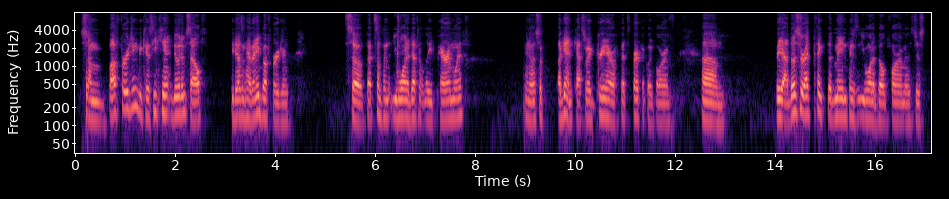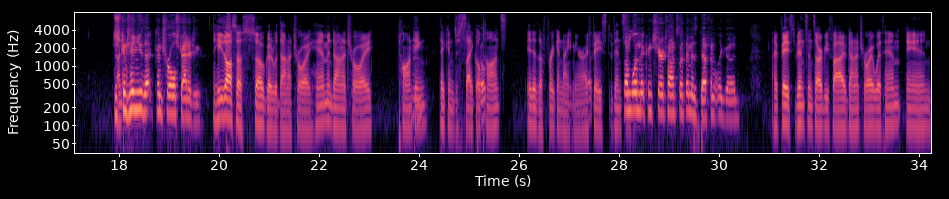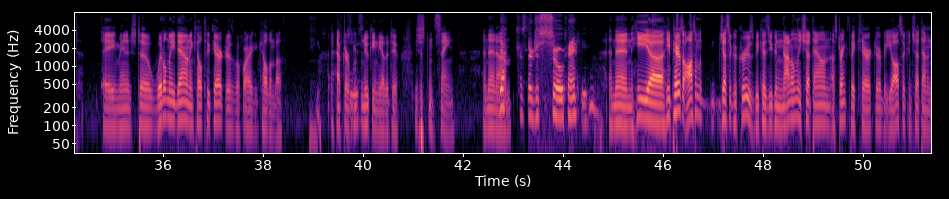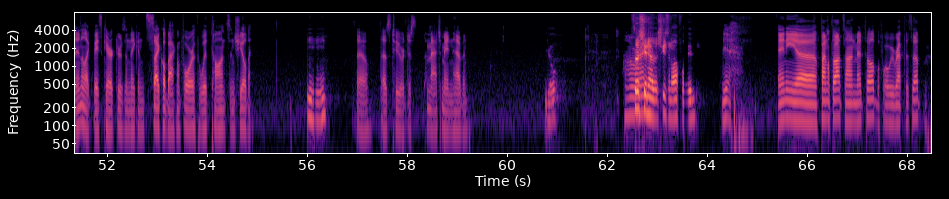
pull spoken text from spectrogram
some buff purging because he can't do it himself. He doesn't have any buff purging, so that's something that you want to definitely pair him with. You know, so again, Castaway Green Arrow fits perfectly for him. Um, but yeah, those are I think the main things that you want to build for him is just just continue that control strategy. he's also so good with Donna Troy. Him and Donna Troy taunting, Mm-hmm. They can just cycle Nope. taunts. It is a freaking nightmare. I faced Vincent. Someone that can share taunts with him is definitely good. I faced Vincent's RB5 Donna Troy with him, and they managed to whittle me down and kill two characters before I could kill them both. After Jeez. nuking the other two, it's just insane. And then, yeah, um, because they're just so tanky. and then he uh, he pairs awesome with Jessica Cruz because you can not only shut down a strength-based character, but you also can shut down an intellect-based characters, and they can cycle back and forth with taunts and shielding. Mm-hmm. So those two are just a match made in heaven. Yep. All Especially right. now that she's an off lead. Yeah. Any uh, final thoughts on Medphyll before we wrap this up? I think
